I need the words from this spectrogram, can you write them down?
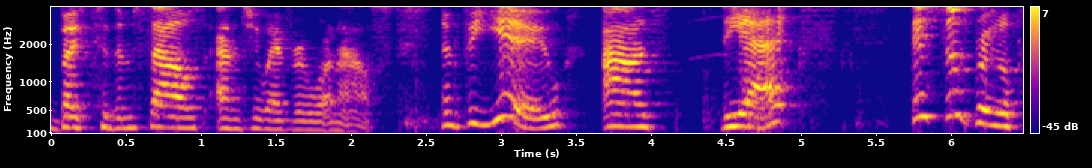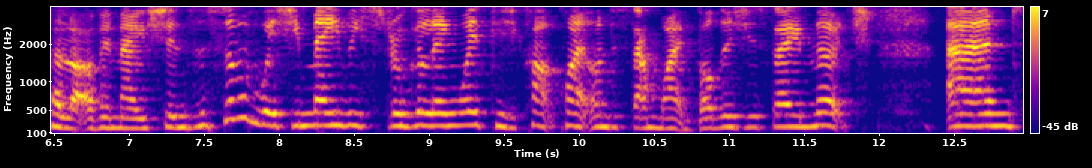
both to themselves and to everyone else. And for you as the ex, this does bring up a lot of emotions, and some of which you may be struggling with because you can't quite understand why it bothers you so much. And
